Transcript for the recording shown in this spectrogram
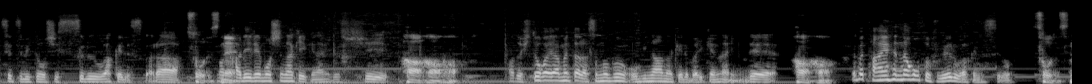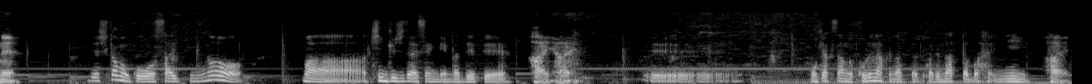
設備投資するわけですから、そうですね。まあ、借り入れもしなきゃいけないですし、はあ、はあ、はあと人が辞めたらその分補わなければいけないんで、あ。はあ、はあ。やっぱり大変なこと増えるわけですよ。そうですね。で、しかもこう最近の、まあ、緊急事態宣言が出て、はいはい。えーお客さんが来れなくなったとかでなった場合に、はい。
